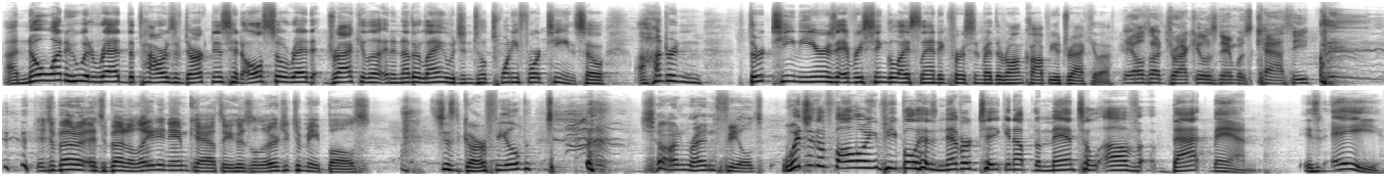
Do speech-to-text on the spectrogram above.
Uh, no one who had read The Powers of Darkness had also read Dracula in another language until 2014. So 113 years, every single Icelandic person read the wrong copy of Dracula. They all thought Dracula's name was Kathy. it's about a, it's about a lady named Kathy who's allergic to meatballs. It's just Garfield. John Renfield. Which of the following people has never taken up the mantle of Batman? Is it A.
